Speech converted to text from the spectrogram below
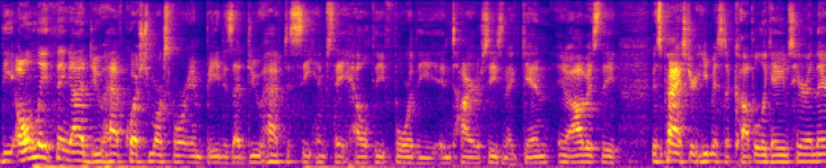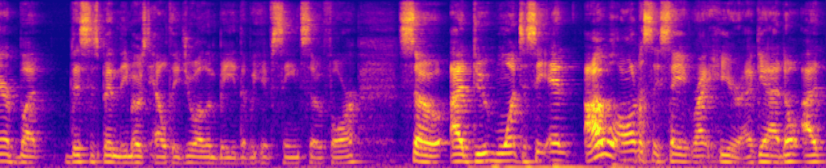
the only thing I do have question marks for Embiid is I do have to see him stay healthy for the entire season again. You know, obviously this past year he missed a couple of games here and there, but this has been the most healthy Joel Embiid that we have seen so far. So I do want to see, and I will honestly say it right here. Again, I don't. I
